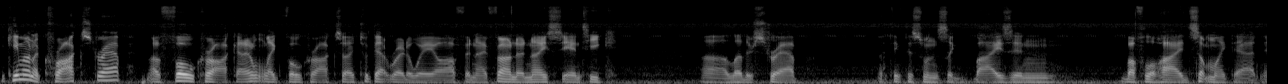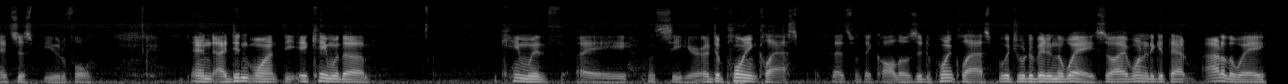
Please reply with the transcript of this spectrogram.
it came on a croc strap, a faux croc. I don't like faux croc, so I took that right away off and I found a nice antique uh, leather strap. I think this one's like bison, buffalo hide, something like that. It's just beautiful. And I didn't want the, it came with a came with a, let's see here, a deployant clasp. That's what they call those, a deployant clasp, which would have been in the way. So I wanted to get that out of the way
